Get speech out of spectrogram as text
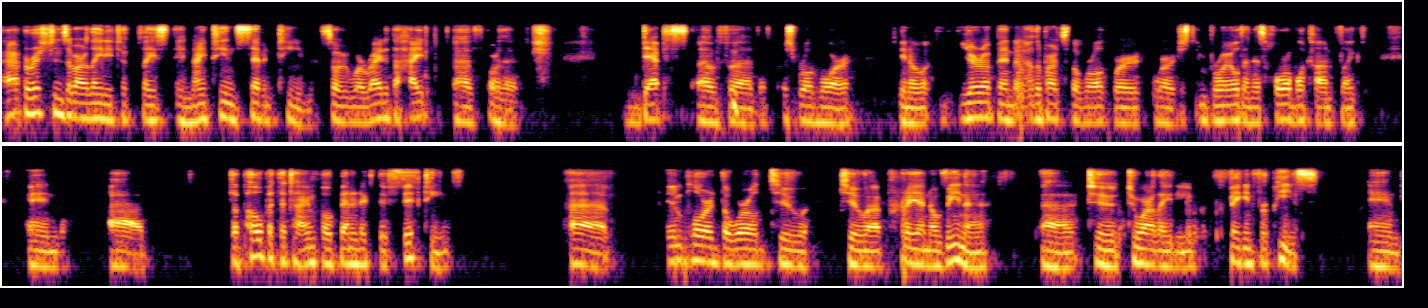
apparitions of Our Lady took place in 1917. So we're right at the height of, or the depths of uh, the First World War. You know, Europe and other parts of the world were were just embroiled in this horrible conflict, and uh, the Pope at the time, Pope Benedict the Fifteenth, uh, implored the world to to uh, pray a novena uh, to to Our Lady, begging for peace. And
